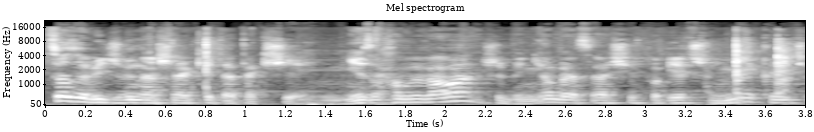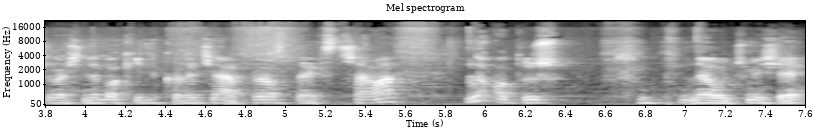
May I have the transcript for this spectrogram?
Co zrobić, żeby nasza rakieta tak się nie zachowywała, żeby nie obracała się w powietrzu, nie kręciła się na boki, tylko leciała prosto jak strzała? No otóż nauczmy się,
